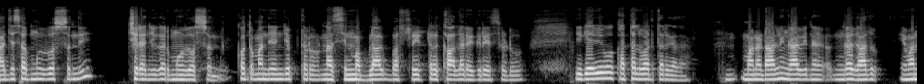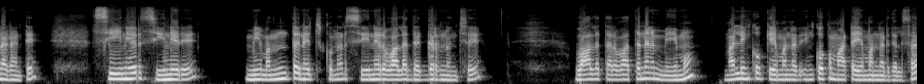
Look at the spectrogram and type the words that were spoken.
రాజ్యసభ మూవీ వస్తుంది చిరంజీవి గారి మూవీ వస్తుంది. కొంతమంది ఏం చెప్తారు నా సినిమా బ్లాక్ బస్టర్ ఇట్టర్ కాలర్ ఎగరేసాడు ఇక ఏవో కథలు పడతారు కదా. మన డార్లింగ్ ఆ విధంగా కాదు. ఏమన్నాడంటే సీనియర్ సీనియరే మేమంతా నేర్చుకున్నారు సీనియర్ వాళ్ళ దగ్గర నుంచే. వాళ్ళ తర్వాతనే మేము. మళ్ళీ ఇంకొక ఏమన్నాడు ఇంకొక మాట ఏమన్నాడు తెలుసా?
